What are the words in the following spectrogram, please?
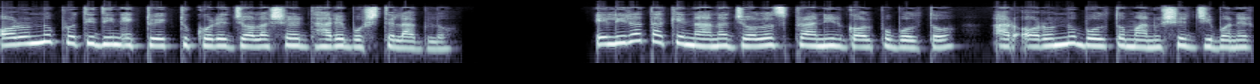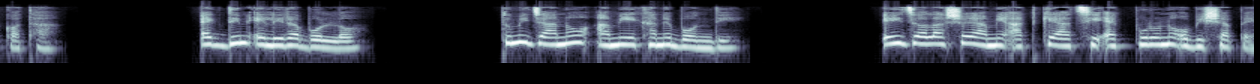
অরণ্য প্রতিদিন একটু একটু করে জলাশয়ের ধারে বসতে লাগল। এলিরা তাকে নানা জলজ প্রাণীর গল্প বলতো আর অরণ্য বলতো মানুষের জীবনের কথা। একদিন এলিরা বলল, তুমি জানো আমি এখানে বন্দি। এই জলাশয়ে আমি আটকে আছি এক পুরনো অভিশাপে।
